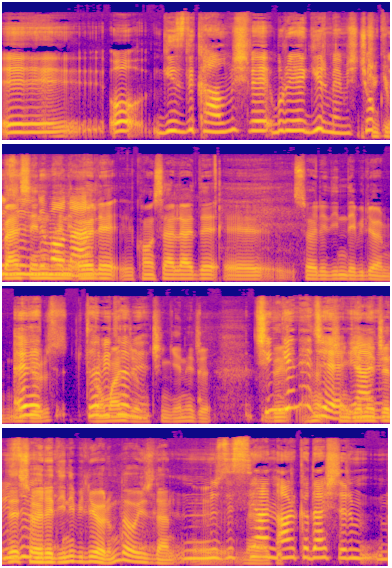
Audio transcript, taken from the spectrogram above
e, o gizli kalmış ve buraya girmemiş. Çok Çünkü ben senin hani ona. hani öyle konserlerde e, söylediğini de biliyorum. Ne evet, diyoruz? Tabii, Romanca tabii. mı? Çingenece. Çingenece. De, Çingenece yani de söylediğini biliyorum da o yüzden. Müzisyen e, arkadaşlarım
